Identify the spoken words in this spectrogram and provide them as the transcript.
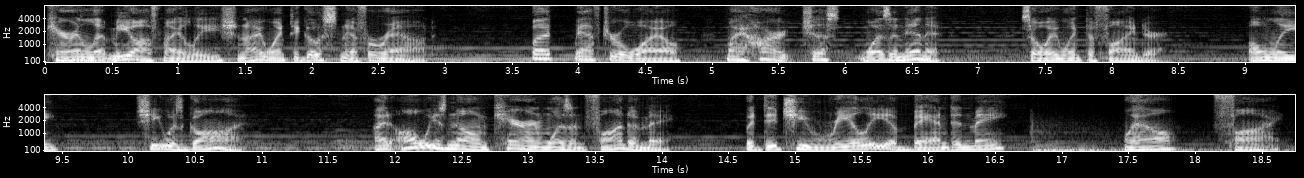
Karen let me off my leash and I went to go sniff around. But after a while, my heart just wasn't in it, so I went to find her. Only, she was gone. I'd always known Karen wasn't fond of me, but did she really abandon me? Well, fine.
